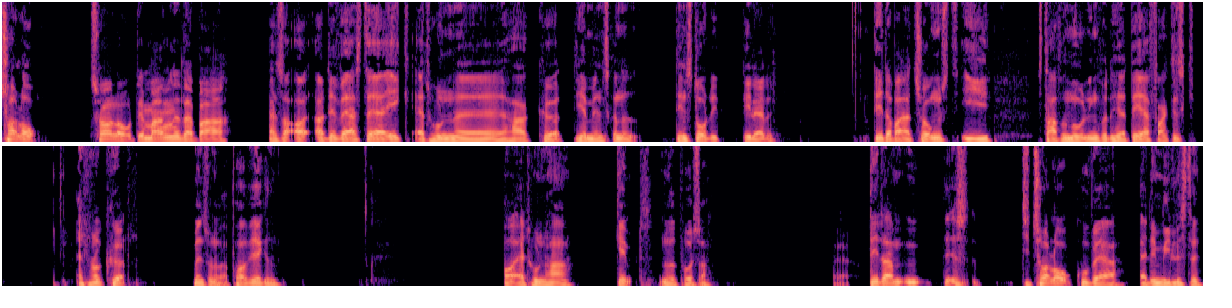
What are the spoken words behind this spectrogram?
12 år. 12 år. Det manglede der bare. Altså, og, og det værste er ikke, at hun øh, har kørt de her mennesker ned. Det er en stor del- af det. Det, der var tungest i straffedmålingen for det her, det er faktisk, at hun har kørt, mens hun har været påvirket, og at hun har gemt noget på sig. Ja. Det, der, mm, det, de 12 år kunne være af det mildeste.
